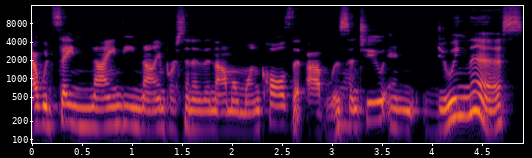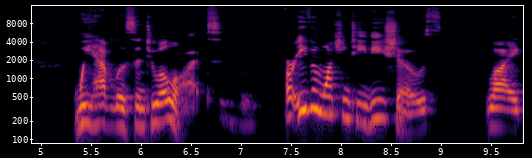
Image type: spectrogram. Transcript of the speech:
I would say 99% of the 911 calls that I've listened to, and doing this, we have listened to a lot. Or even watching TV shows like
